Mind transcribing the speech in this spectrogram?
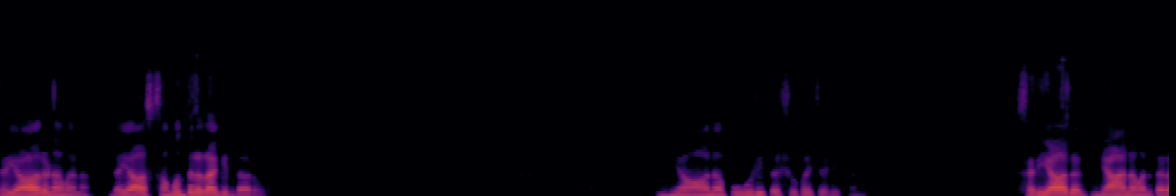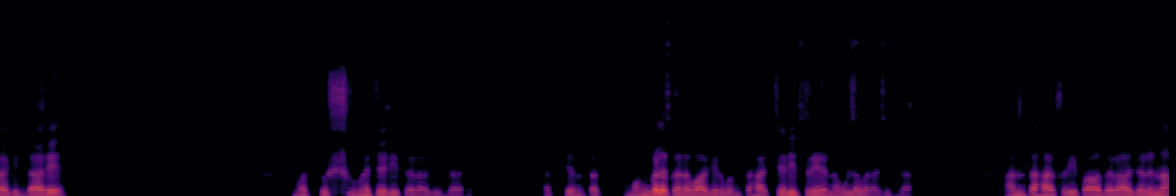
ದಯಾರ್ಣವನ ದಯಾ ಸಮುದ್ರರಾಗಿದ್ದಾರವರು ಜ್ಞಾನಪೂರಿತ ಶುಭಚರಿತನ. ಸರಿಯಾದ ಜ್ಞಾನವಂತರಾಗಿದ್ದಾರೆ. ಮತ್ತು ಶುಭಚರಿತರಾಗಿದ್ದಾರೆ. ಅತ್ಯಂತ ಮಂಗಳಕರವಾಗಿರುವಂತಹ ಚರಿತ್ರೆಯನ್ನು ಉಳ್ಳವರಾಗಿದ್ದಾರೆ. ಅಂತಹ ಶ್ರೀಪಾದರಾಜರನ್ನು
